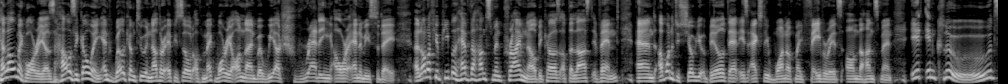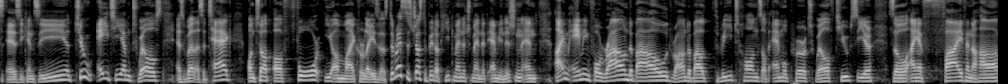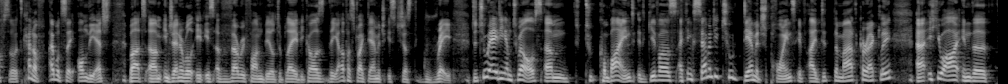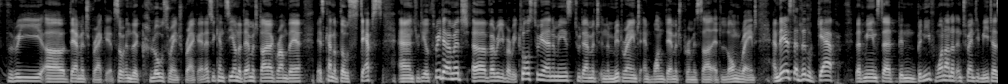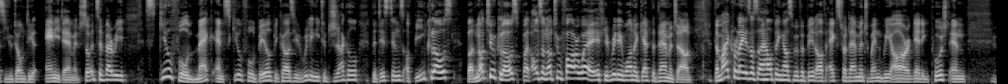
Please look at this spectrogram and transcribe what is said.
Hello MechWarriors, how's it going? And welcome to another episode of MechWarrior Online where we are shredding our enemies today. A lot of you people have the Huntsman Prime now because of the last event and I wanted to show you a build that is actually one of my favorites on the Huntsman. It includes, as you can see, two ATM-12s as well as a tag on top of four ER micro lasers. The rest is just a bit of heat management and ammunition and I'm aiming for round about, round about 3 tons of ammo per 12 tubes here. So I have five and a half so it's kind of, I would say, on the edge. But um, in general, it is a very fun build to play because the Alpha Strike damage is just great. The two ATM-12s um, combined, it give us, I think, 72 damage points, if I did the math correctly. Uh, if you are in the three uh, damage brackets, so in the close range bracket. And as you can see on the damage diagram there, there's kind of those steps, and you deal three damage uh, very, very close to your enemies, two damage in the mid range, and one damage per missile at long range. And there's that little gap that means that beneath 120 meters, you don't deal any damage. So it's a very skillful mech and skillful build because you really need to juggle the distance of being close, but not too close, but also not too far away if you really want to get the damage out. The micro lasers are helping us with a bit of extra damage when we are getting pushed and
